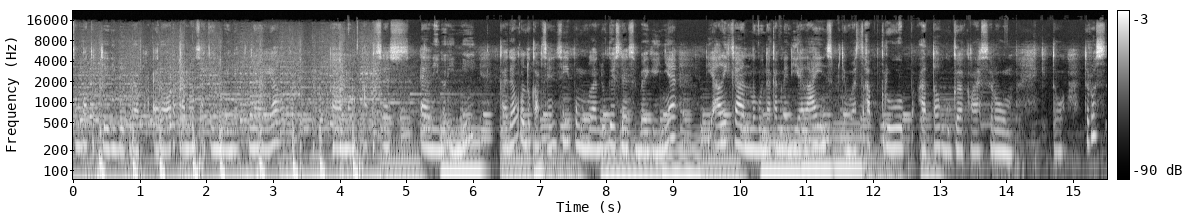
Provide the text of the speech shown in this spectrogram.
Sempat terjadi beberapa error karena saking banyaknya yang uh, mengakses El Nino ini, kadang untuk absensi, pengumpulan tugas dan sebagainya dialihkan menggunakan media lain seperti WhatsApp group atau Google Classroom gitu. Terus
